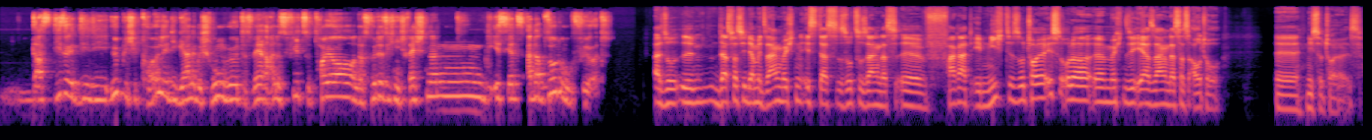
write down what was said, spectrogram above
dass diese die, die übliche Keule, die gerne geschwungen wird, das wäre alles viel zu teuer und das würde sich nicht rechnen, die ist jetzt ad absurdum geführt. Also ähm, das, was Sie damit sagen möchten, ist, dass sozusagen das äh, Fahrrad eben nicht so teuer ist, oder äh, möchten Sie eher sagen, dass das Auto äh, nicht so teuer ist.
